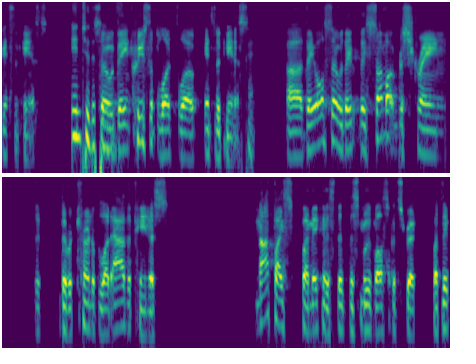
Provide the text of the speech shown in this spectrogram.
into the penis. Into the so penis. they increase the blood flow into the penis. Okay. Uh, they also they, they somewhat restrain the, the return of blood out of the penis, not by by making this, the, the smooth muscle constrict, but the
